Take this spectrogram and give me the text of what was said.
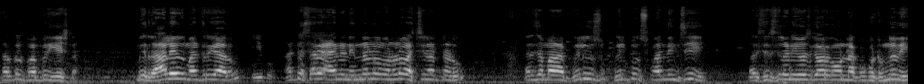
సరుకులు పంపిణీ చేసిన. మీరు రాలేదు మంత్రి గారు. అంటే సరే ఆయన నిన్ననో మొన్ననో వచ్చినట్టున్నాడు. కనీసం మన పిలుపు పిలుపుకు స్పందించి మరి సిరిసిల్ల నియోజకవర్గం నాకు ఒకటి ఉన్నది.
